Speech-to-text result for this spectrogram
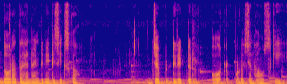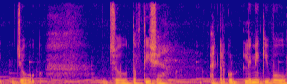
दौर आता है 1986 का। जब डायरेक्टर और प्रोडक्शन हाउस की जो जो तफ्तीश है एक्टर को लेने की वो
